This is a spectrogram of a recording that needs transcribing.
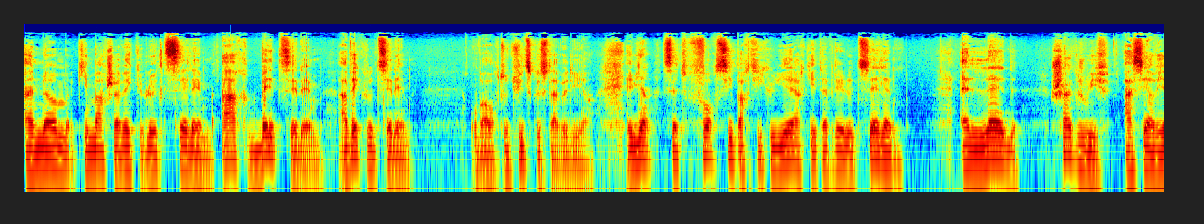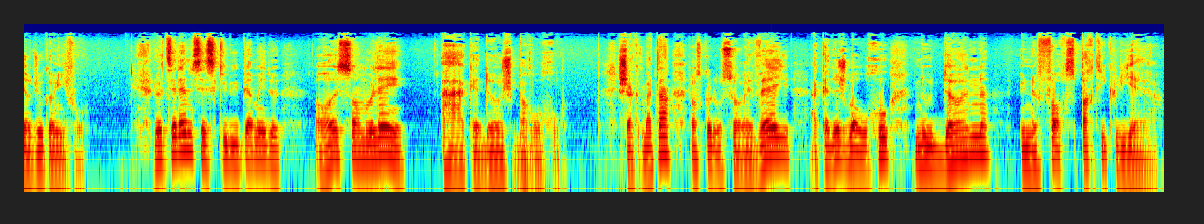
un homme qui marche avec le Tselem. Arbet Tselem, avec le Tselem. On va voir tout de suite ce que cela veut dire. Eh bien, cette force si particulière qui est appelée le Tselem, elle l'aide chaque juif à servir Dieu comme il faut. Le Tselem, c'est ce qui lui permet de ressembler à Akadosh Baruch Chaque matin, lorsque l'on se réveille, Akadosh Baruch nous donne une force particulière.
